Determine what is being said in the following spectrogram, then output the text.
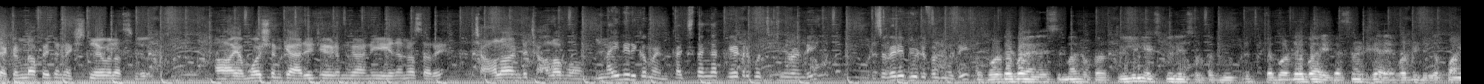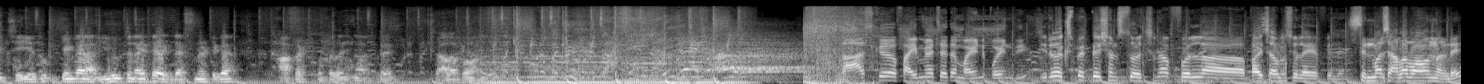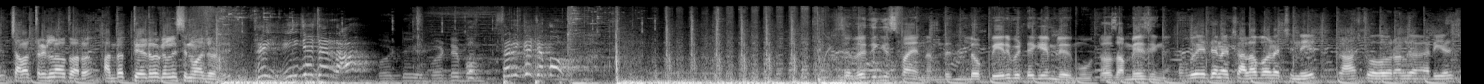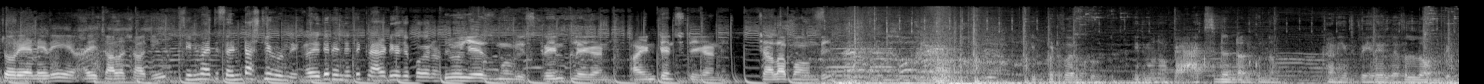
Second half అయితే next level అసలు. ఆ ఎమోషన్ క్యారీ చేయడం కానీ ఏదైనా సరే చాలా అంటే చాలా బాగుంది. హైలీ రికమెండ్ ఖచ్చితంగా థియేటర్కి వచ్చి చూడండి. It's very beautiful movie birthday boy అనే సినిమా ఒక థ్రిల్లింగ్ ఎక్స్పీరియన్స్ ఉంటుంది మీకు. ద బర్త్డే బాయ్ డెఫినెట్గా ఎవరిని డిసప్పాయింట్ చేయదు. ముఖ్యంగా యూత్ అయితే డెఫినెట్గా ఆకట్టుకుంటుందని నా అభిప్రాయం. చాలా బాగుంది. లాస్ట్ ఫైవ్ మినిట్స్ అయితే మైండ్ పోయింది. జీరో ఎక్స్పెక్టేషన్స్తో వచ్చిన ఫుల్ పైసా వసూలు అయ్యే ఫీలింగ్ సినిమా చాలా బాగుందండి. చాలా థ్రిల్ అవుతారు. అందరు థియేటర్ వెళ్ళి సినిమా చూడండి. ఎవ్రీథింగ్ ఇస్ ఫైన్ అందులో పేరు పెట్టే గేమ్ లేదు మూవీ వాజ్ అమేజింగ్ మూవీ అయితే నాకు చాలా బాగా నచ్చింది. లాస్ట్ ఓవరాల్గా రియల్ స్టోరీ అనేది అది చాలా షాకింగ్ సినిమా అయితే ఫెంటాస్టిక్ ఉంది. అదైతే నేనైతే క్లారిటీగా చెప్పగలను. New age movie screenplay కానీ ఆ ఇంటెన్సిటీ కానీ చాలా బాగుంది. మనం ఒక యాక్సిడెంట్ అనుకున్నాం. కానీ ఇది వేరే లెవెల్లో ఉంది.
